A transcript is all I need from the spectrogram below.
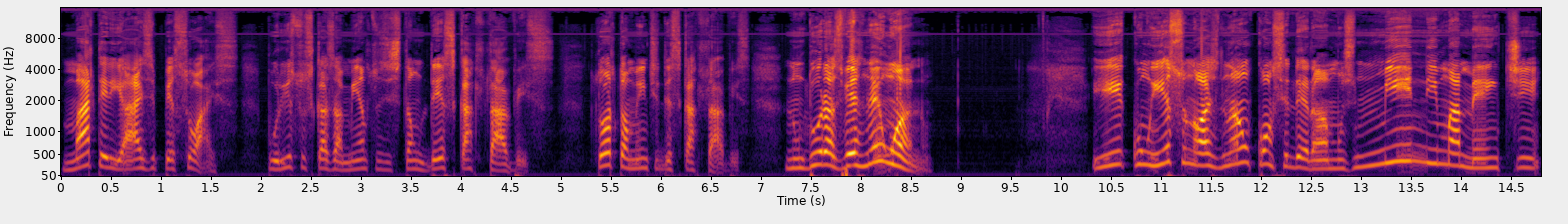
materiais e pessoais. Por isso os casamentos estão descartáveis, totalmente descartáveis. Não dura às vezes nem um ano. E com isso nós não consideramos minimamente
